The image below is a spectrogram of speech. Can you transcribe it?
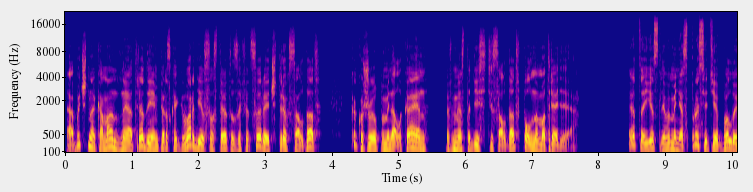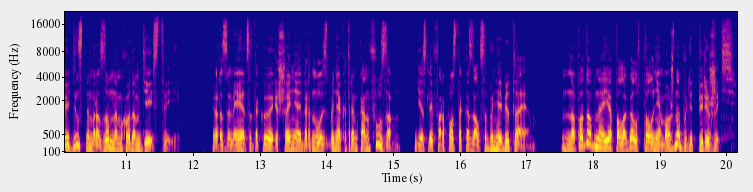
Обычно командные отряды имперской гвардии состоят из офицера и четырех солдат, как уже упоминал Каин, вместо десяти солдат в полном отряде. Это, если вы меня спросите, было единственным разумным ходом действий. Разумеется, такое решение обернулось бы некоторым конфузом, если форпост оказался бы необитаем. Но подобное, я полагал, вполне можно будет пережить.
